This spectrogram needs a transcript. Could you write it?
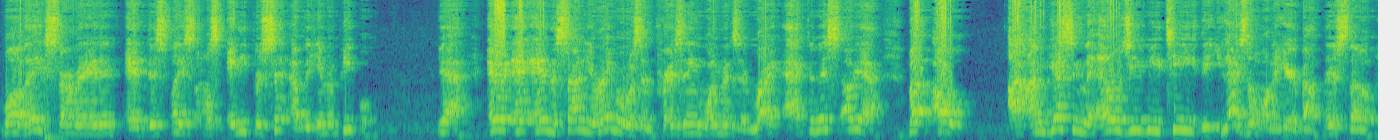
well, they exterminated and displaced almost 80% of the Yemen people. Yeah, and, and, and, the Saudi Arabia was imprisoning women's right activists. Oh yeah, but oh, I, am guessing the LGBT. You guys don't want to hear about this though.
